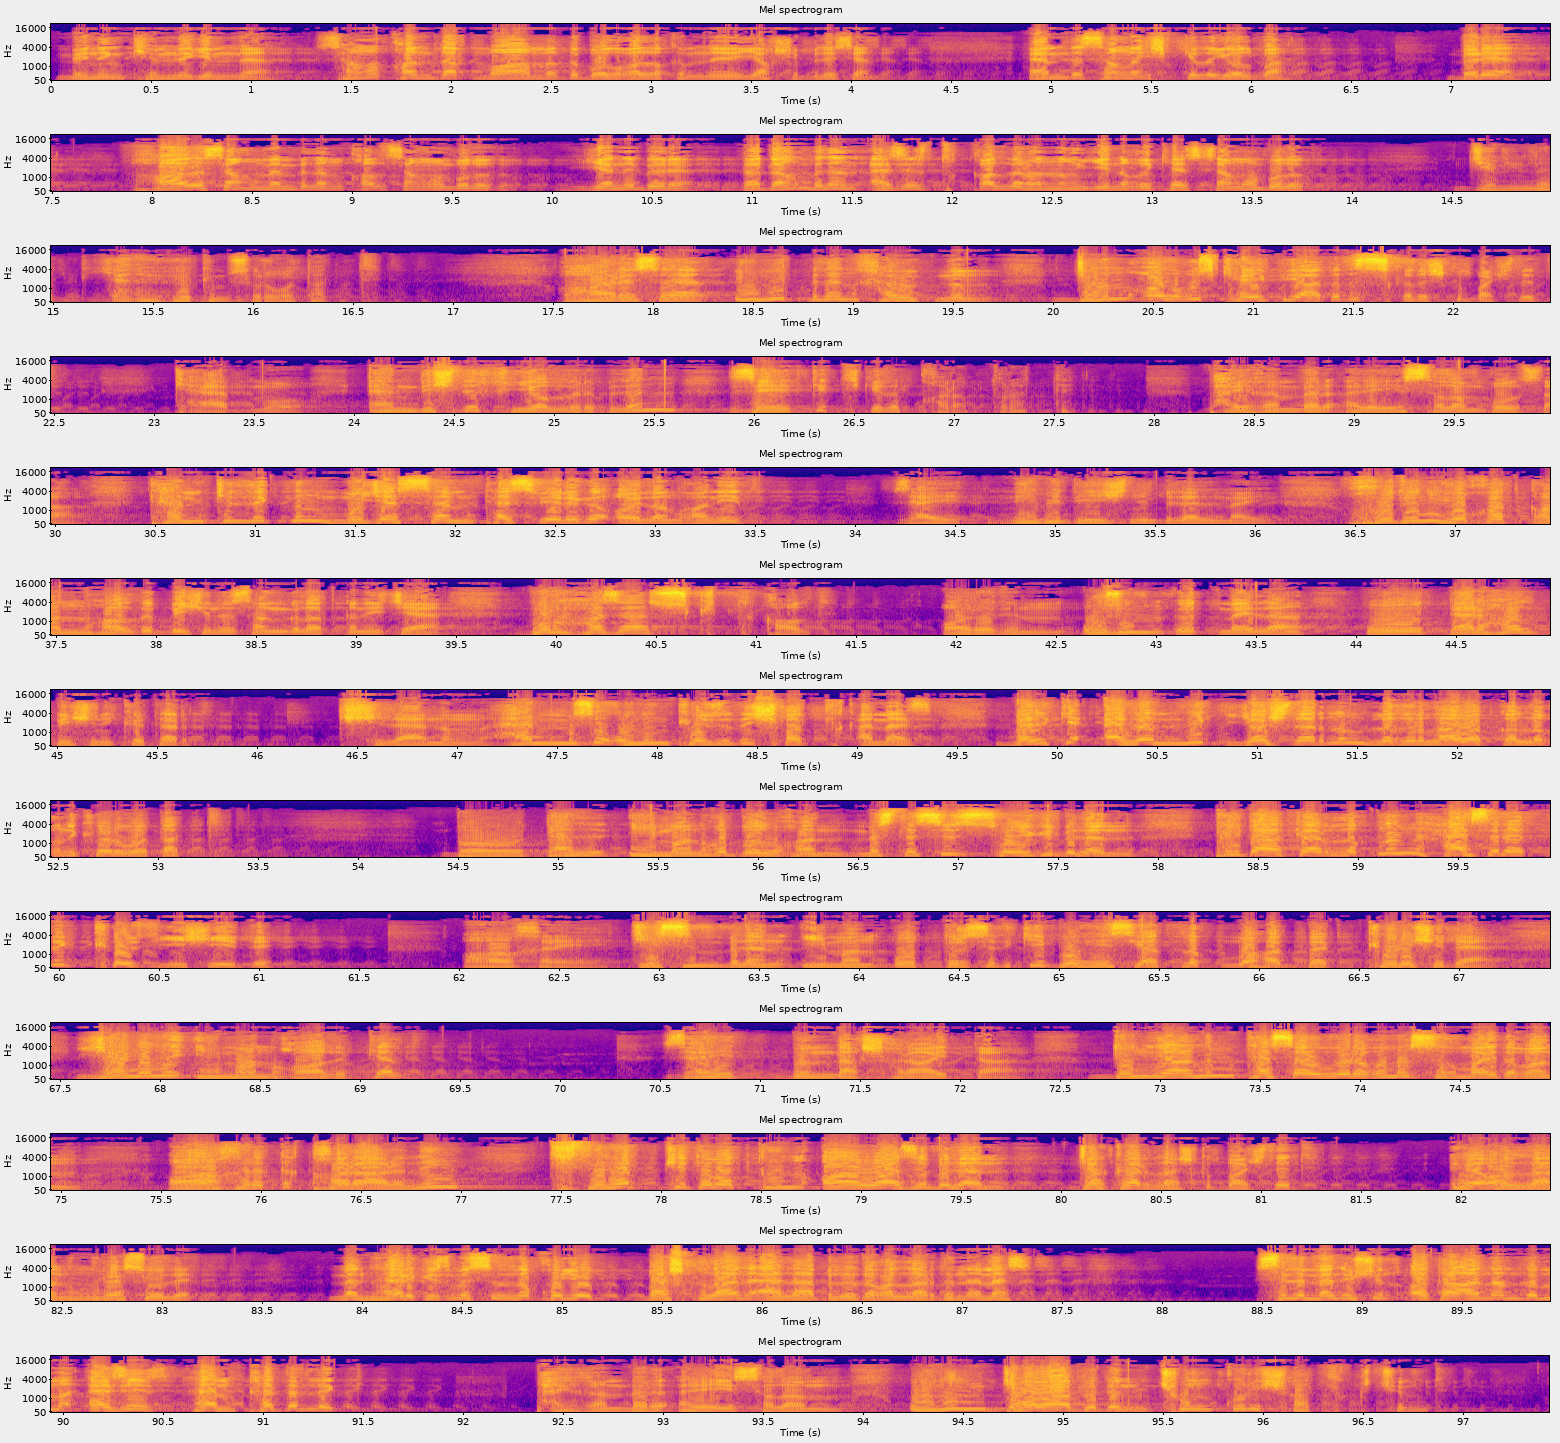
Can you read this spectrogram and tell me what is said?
Mening kimligimni sanga qandoq muomilada bo'lganligimni yaxshi bilasan. Endi sanga ikkila yo'l bor. Biri xohlasang men bilan qolsangmi bo'ladi. Yana biri dadang bilan aziz tuqqanlaringning yinig'i kessangmi bo'ladi. Jimliq yana hukm so'rayotadi horisa umid bilan xavfning jon olg'ish kayfiyatida siqilishga boshladi. Kabmu andishli xiyollari bilan zaydga tikilib qarab turadi payg'ambar alayhissalom bo'lsa tamkinlikning mujassam tasviriga aylangan edi. Zayd nima deyishni bilolmay xudini yo'qotgan holda beshini sanglatganicha bir haza sukut qoldi. Oradan uzun o'tmayla u darhol beshini ko'tardi. Kishilarning hammasi uning ko'zida shodlik emas balki alamlik yoshlarning lig'irlayotganligini ko'rib o'tadi. Bu dal iymonga bo'lgan mislisiz so'ygi bilan fidokorlikning hasratli ko'z yeshi edi. Oxiri jism bilan iymon o'ttirsidiki bu hissiyotliq muhabbat ko'rishida yanada iymon g'olib keldi. Zayd bundoq sharoitda dunyoning tasavvuriga sig'maydigan oxirgi qarorini titrab ketayotgan ovozi bilan jakarlashga boshladi. Ey ollohning rasuli! Man hargizmi sizni qo'yib boshqalarni ala biladiganlardan emas. Sizlar men uchun ota onamdanmi aziz ham qadrlik payg'ambar alayhissalom uning javobidan chunqur shodlik chumdi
